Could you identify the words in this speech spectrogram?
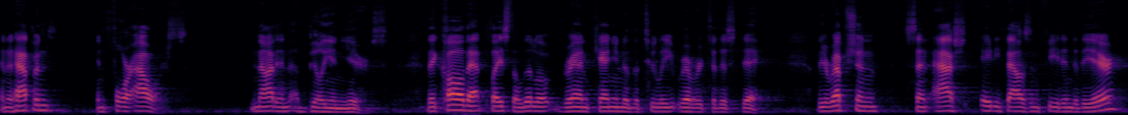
and it happened in four hours, not in a billion years. They call that place the Little Grand Canyon of the Toutle River to this day. The eruption sent ash 80,000 feet into the air,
